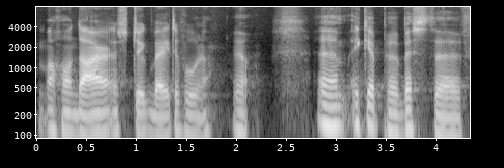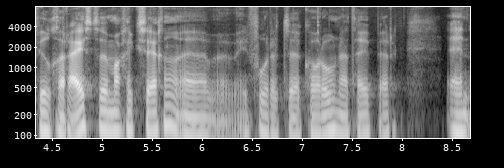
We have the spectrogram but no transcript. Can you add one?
me gewoon daar een stuk beter voelde. Ja. Um, ik heb uh, best uh, veel gereisd, mag ik zeggen, voor het coronatijdperk. En,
